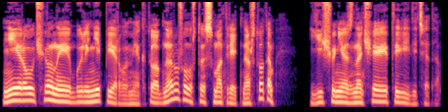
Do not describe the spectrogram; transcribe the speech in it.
Нейроученые были не первыми, кто обнаружил, что смотреть на что-то еще не означает видеть это.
